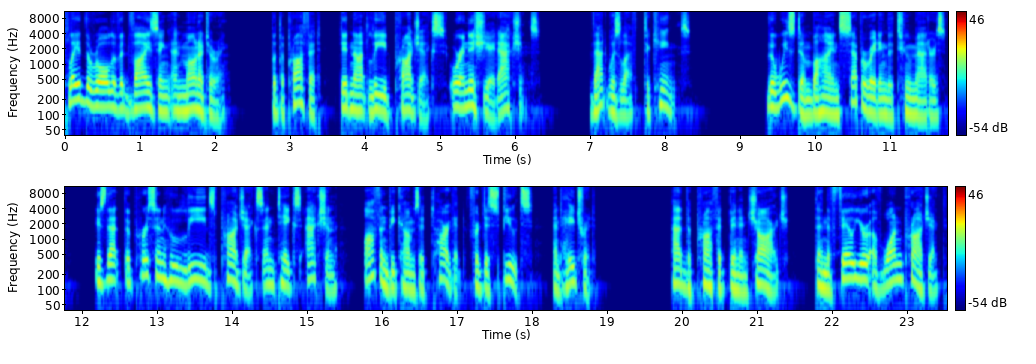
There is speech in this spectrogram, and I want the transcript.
played the role of advising and monitoring, but the prophet did not lead projects or initiate actions. That was left to kings. The wisdom behind separating the two matters is that the person who leads projects and takes action often becomes a target for disputes and hatred. Had the prophet been in charge, then the failure of one project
